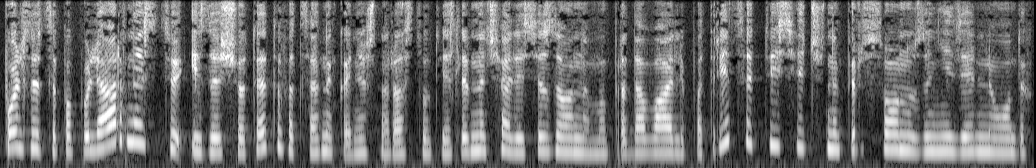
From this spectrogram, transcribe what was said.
Пользуется популярностью, и за счет этого цены, конечно, растут. Если в начале сезона мы продавали по 30 тысяч на персону за недельный отдых,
